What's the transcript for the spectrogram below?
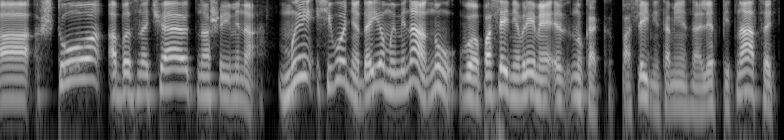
А что обозначают наши имена? Мы сегодня даем имена, ну, в последнее время, э, ну как, последние, там, я не знаю, лет 15,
